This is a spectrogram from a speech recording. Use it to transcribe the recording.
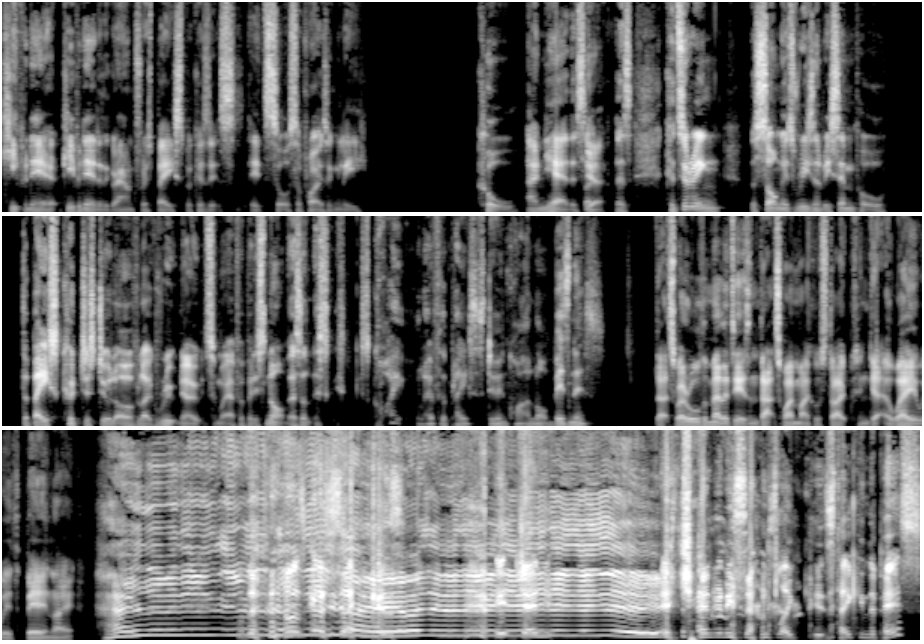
keep an ear keep an ear to the ground for his bass because it's it's sort of surprisingly cool. And yeah, there's like Yeah. there's considering the song is reasonably simple, the bass could just do a lot of like root notes and whatever, but it's not. There's a it's, it's quite all over the place. It's doing quite a lot of business. That's where all the melody is, and that's why Michael Stipe can get away with being like. I was gonna say, 'cause it genu- it genuinely sounds like it's taking the piss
